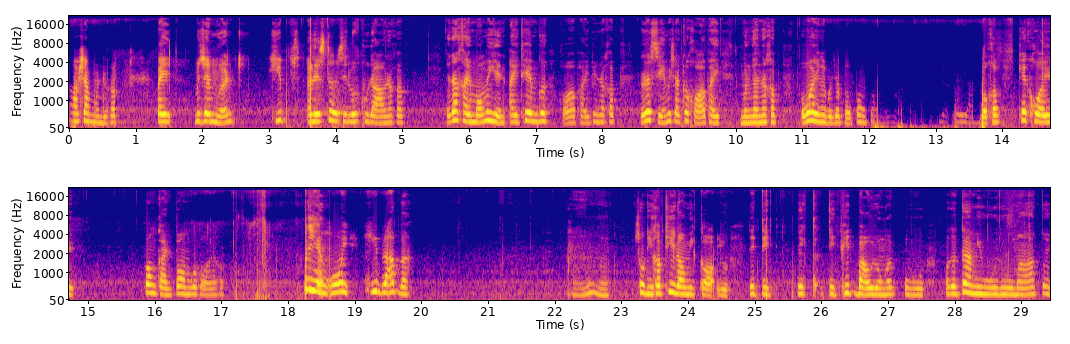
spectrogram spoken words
ข้าวช่างมันเถอะครับ ไปมันจะเหมือน คลิปอเลสเตอร์เซนลดคูดาวนะครับ แต่ถ้าใครมองไม่เห็นไอเทมก็ขออภัยด้วยนะครับ แล้วถ้าเสียงไม่ชัดก็ขออภัยเหมือนกันนะครับ เพราะว่ายังไงผมจะปกป้องป้อมนี้ก่อนอย่าบอกครับ แค่คอยป้องกันป้อมก็พอนะครับ เปลี่ยงโอ้ยคลิปลับอะโชคดีครับที่เรามีเกาะอยู่เลยติดเลยติดพิษเบาลงครับโอ้มากันก้ามีวูดูมาร์กด้วย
